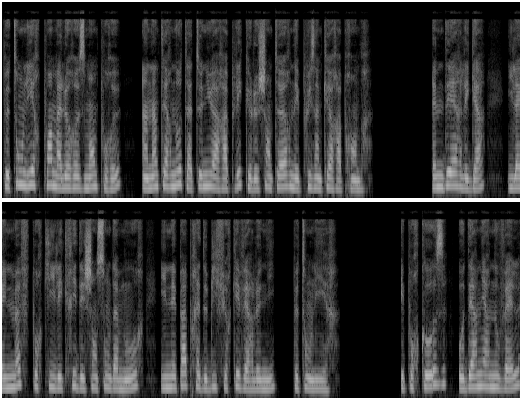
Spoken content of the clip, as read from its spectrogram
Peut-on lire point malheureusement pour eux, un internaute a tenu à rappeler que le chanteur n'est plus un cœur à prendre. MDR les gars, il a une meuf pour qui il écrit des chansons d'amour, il n'est pas prêt de bifurquer vers le nid, peut-on lire? Et pour cause, aux dernières nouvelles,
